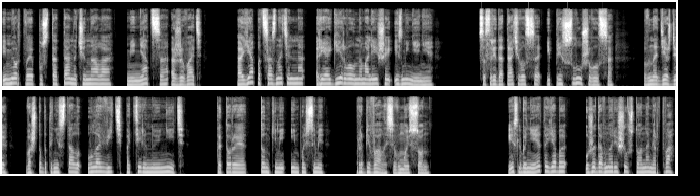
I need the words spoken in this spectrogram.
и мертвая пустота начинала меняться, оживать, а я подсознательно реагировал на малейшие изменения, сосредотачивался и прислушивался в надежде во что бы то ни стало уловить потерянную нить, которая тонкими импульсами пробивалась в мой сон. Если бы не это, я бы уже давно решил, что она мертва.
